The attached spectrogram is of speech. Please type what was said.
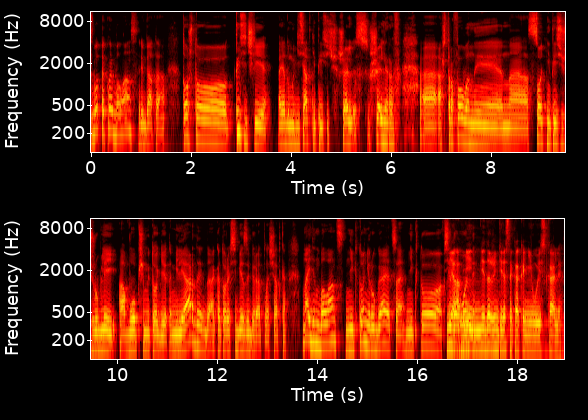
Вот такой баланс, ребята. То, что тысячи, а я думаю десятки тысяч шель, шеллеров э, оштрафованы на сотни тысяч рублей, а в общем итоге это миллиарды, да, которые себе забирает площадка. Найден баланс, никто не ругается, никто, все не, довольны. А мне, мне даже интересно, как они его искали.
